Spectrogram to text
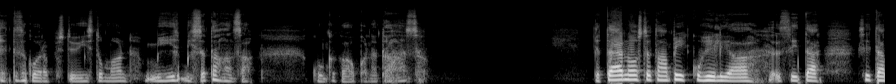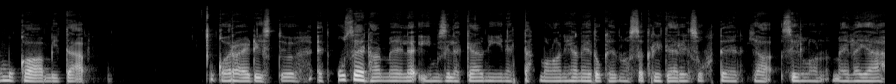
että se koira pystyy istumaan missä tahansa, kuinka kaukana tahansa. Ja tämä nostetaan pikkuhiljaa sitä, sitä mukaan, mitä koira edistyy. Et useinhan meille ihmisille käy niin, että me ollaan ihan etukenossa kriteerin suhteen ja silloin meillä jää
